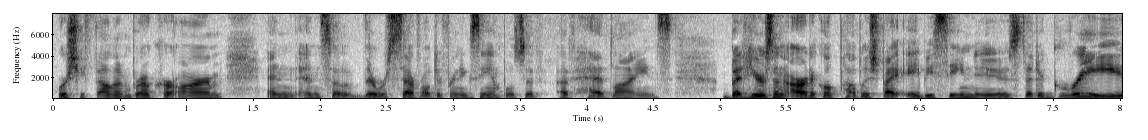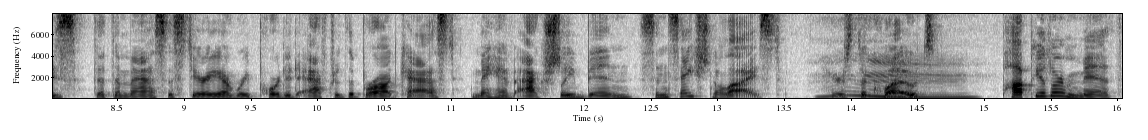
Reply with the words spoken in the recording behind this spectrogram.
where she fell and broke her arm. And and so there were several different examples of, of headlines. But here's an article published by ABC News that agrees that the mass hysteria reported after the broadcast may have actually been sensationalized. Here's the quote hmm. Popular myth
